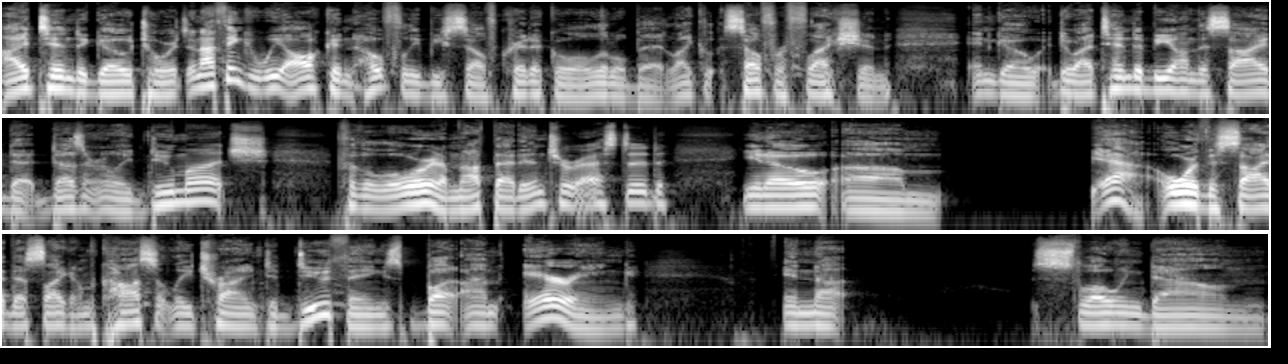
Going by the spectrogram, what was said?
I tend to go towards, and I think we all can hopefully be self critical a little bit, like self reflection, and go, do I tend to be on the side that doesn't really do much for the Lord? I'm not that interested, you know? Um, yeah. Or the side that's like, I'm constantly trying to do things, but I'm erring and not slowing down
